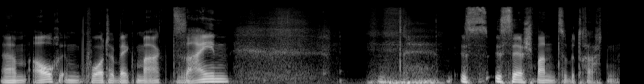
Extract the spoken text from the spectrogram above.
ähm, auch im Quarterback-Markt sein. Ist, ist sehr spannend zu betrachten.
